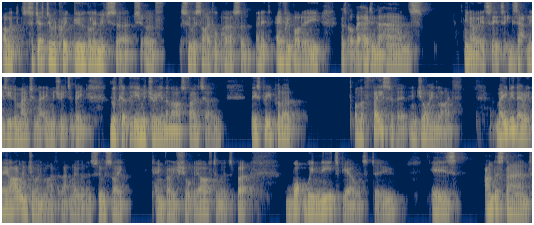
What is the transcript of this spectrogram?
i would suggest do a quick google image search of suicidal person and it's everybody has got their head in their hands. You know it's it's exactly as you'd imagine that imagery to be. Look at the imagery in the last photo. These people are on the face of it enjoying life. Maybe they they are enjoying life at that moment and suicide came very shortly afterwards but what we need to be able to do is understand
